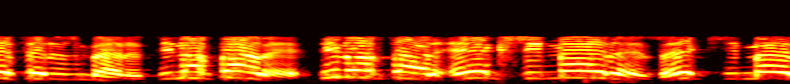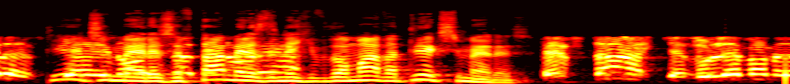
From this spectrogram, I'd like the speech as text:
τέσσερις μέρες, τι να φτάρε, τι να φτάρε, έξι μέρες, έξι μέρες. Τι έξι μέρες, 7 μέρες δεν έχει εβδομάδα, τι έξι μέρες. Εφτά και δουλεύαμε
